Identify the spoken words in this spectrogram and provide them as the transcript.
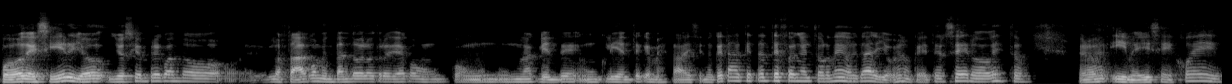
Puedo decir, yo, yo siempre cuando eh, lo estaba comentando el otro día con, con una cliente, un cliente que me estaba diciendo, ¿qué tal, qué tal te fue en el torneo y tal? Y yo, bueno, quedé tercero, esto. Pero, y me dice, joder,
